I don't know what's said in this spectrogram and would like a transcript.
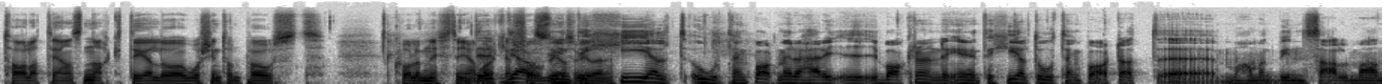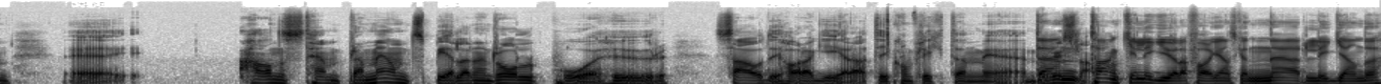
talat till hans nackdel. Då, Washington Post, kolumnisten Jamal Khashoggi Det, det är alltså inte helt otänkbart, med det här i, i bakgrunden, det är inte helt otänkbart att uh, Mohammed bin Salman, hans temperament spelar en roll på hur Saudi har agerat i konflikten med, den Ryssland. Tanken ligger i alla fall ganska närliggande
